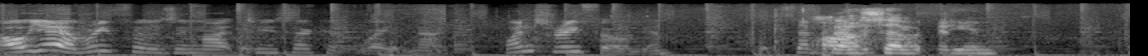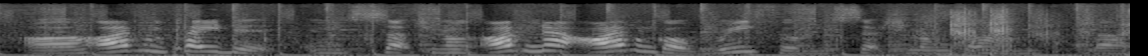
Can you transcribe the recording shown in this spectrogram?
Oh yeah, refills in like two seconds. Wait, no. When's refill again? Seven. Uh, 17. Uh, I haven't played it in such a long. I've no. I haven't got refill in such a long time. Like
